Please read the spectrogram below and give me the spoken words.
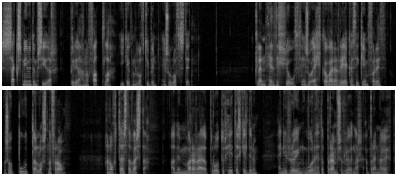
Seks mínutum síðar byrjaði hann að falla í gegnum loftjúpin eins og loftsteinn. Glenn heyrði hljóð eins og eitthvað væri að rekast í geimfarið og svo búta losna frá. Hann óttaðist að versta að um var að ræða brotur hitaskildinum en í raun voru þetta bremsuflögunar að brenna upp.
